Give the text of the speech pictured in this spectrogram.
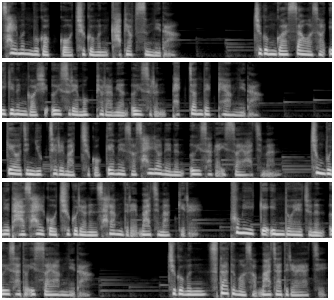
삶은 무겁고 죽음은 가볍습니다. 죽음과 싸워서 이기는 것이 의술의 목표라면 의술은 백전백패합니다. 깨어진 육체를 맞추고 꿰매서 살려내는 의사가 있어야 하지만 충분히 다 살고 죽으려는 사람들의 마지막 길을 품위 있게 인도해주는 의사도 있어야 합니다. 죽음은 쓰다듬어서 맞아들여야지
